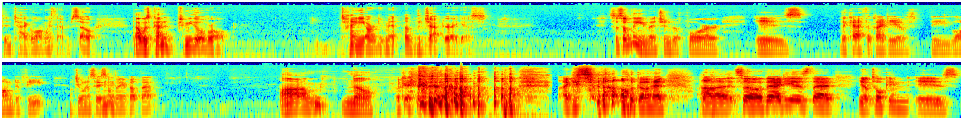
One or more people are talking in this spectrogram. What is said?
to tag along with him. So that was kind of to me the overall tiny argument of the mm-hmm. chapter, I guess. So something you mentioned before is the Catholic idea of the long defeat. Do you want to say something about that? Um, no. Okay. I guess I'll go ahead. Uh, so the idea is that you know Tolkien is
